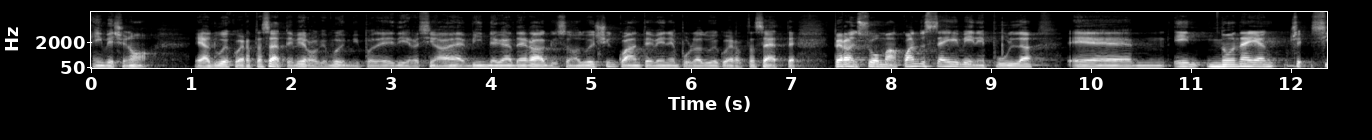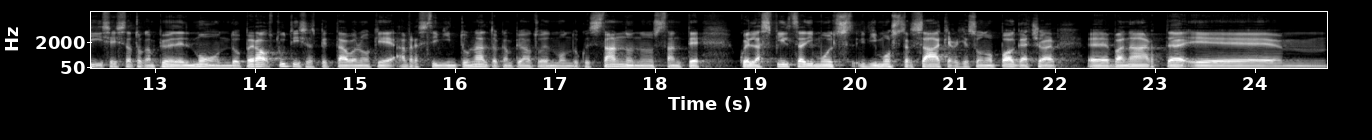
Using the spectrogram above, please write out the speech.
e invece no, è a 2,47. È vero che voi mi potete dire, sì, vabbè, Vindegaard e Rugby sono a 2,50 e Venepool a 2,47. Però insomma, quando sei Venepool ehm, e non hai, cioè, sì, sei stato campione del mondo, però tutti si aspettavano che avresti vinto un altro campionato del mondo quest'anno, nonostante quella sfilza di, mos- di mostre sacre che sono Pogacar, eh, Van Aert e,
